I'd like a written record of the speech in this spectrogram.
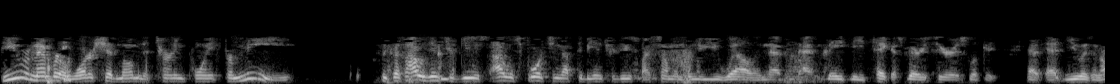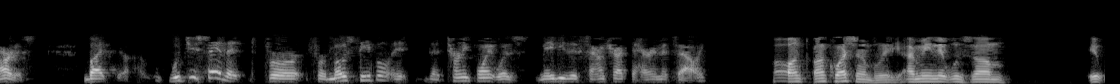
do you remember a watershed moment, a turning point for me? Because I was introduced, I was fortunate enough to be introduced by someone who knew you well, and that that made me take a very serious look at, at, at you as an artist. But would you say that for for most people, it, the turning point was maybe the soundtrack to Harry Met Sally? Oh, un- unquestionably. I mean, it was um it,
